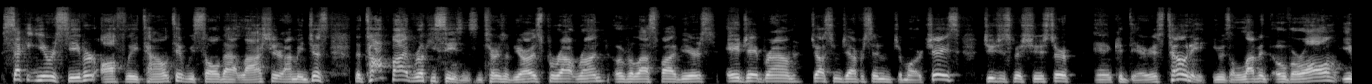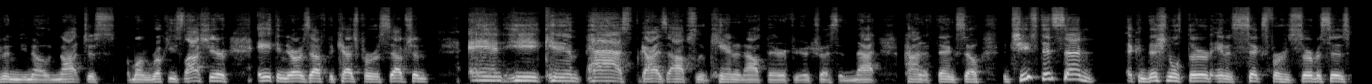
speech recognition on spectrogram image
second year receiver, awfully talented. We saw that last year. I mean, just the top five rookie seasons in terms of yards per route run over the last five years AJ Brown, Justin Jefferson, Ja'Marr Chase, Juju Smith Schuster, and Kadarius Toney. He was 11th overall, even, you know, not just among rookies last year, eighth in yards after the catch per reception. And he can pass. The guy's absolute cannon out there if you're interested in that kind of thing. So the Chiefs did send a conditional third and a sixth for his services.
